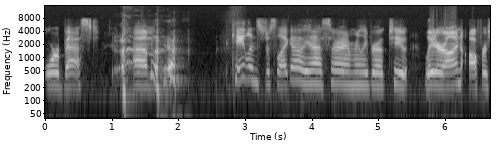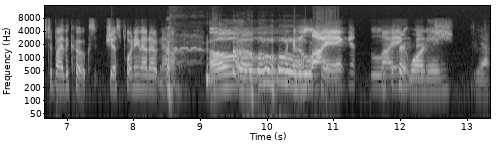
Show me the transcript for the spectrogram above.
or best. Um, Yeah. Caitlin's just like, oh yeah, sorry, I'm really broke too. Later on, offers to buy the cokes. Just pointing that out now. Oh. okay. lying, lying. Hypocrite warning. Yeah.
